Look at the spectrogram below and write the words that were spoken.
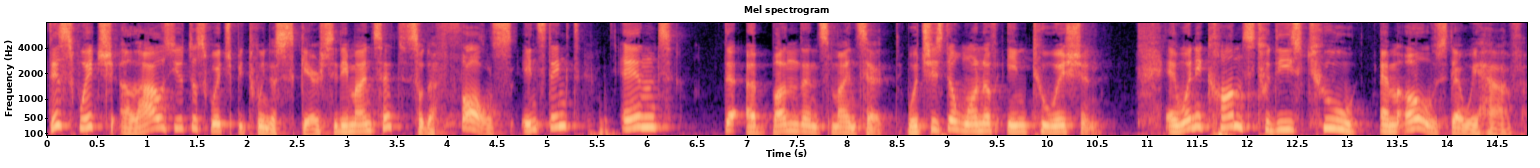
This switch allows you to switch between the scarcity mindset, so the false instinct, and the abundance mindset, which is the one of intuition. And when it comes to these two MOs that we have,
